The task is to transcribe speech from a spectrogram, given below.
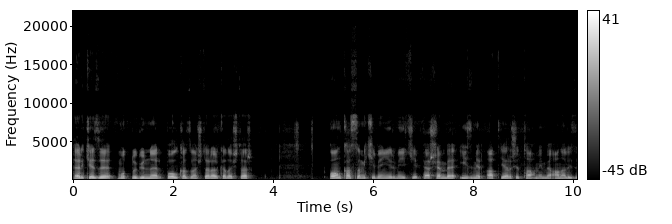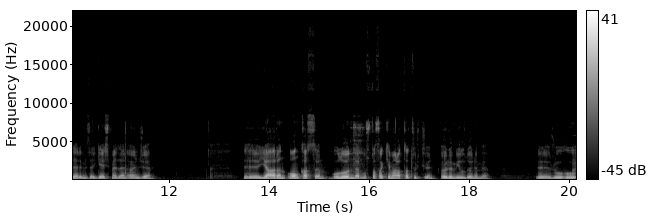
Herkese mutlu günler, bol kazançlar arkadaşlar. 10 Kasım 2022 Perşembe İzmir at yarışı tahmin ve analizlerimize geçmeden önce e, yarın 10 Kasım Ulu Önder Mustafa Kemal Atatürk'ün ölüm yıl dönümü e, ruhu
